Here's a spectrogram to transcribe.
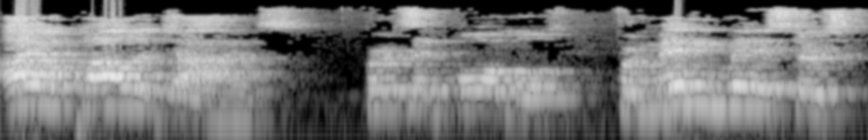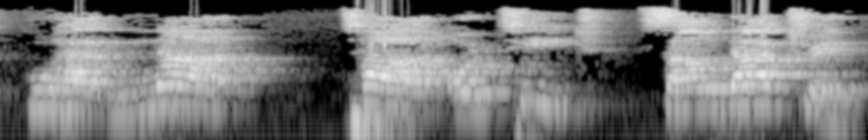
I apologize, first and foremost, for many ministers who have not taught or teach sound doctrine.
